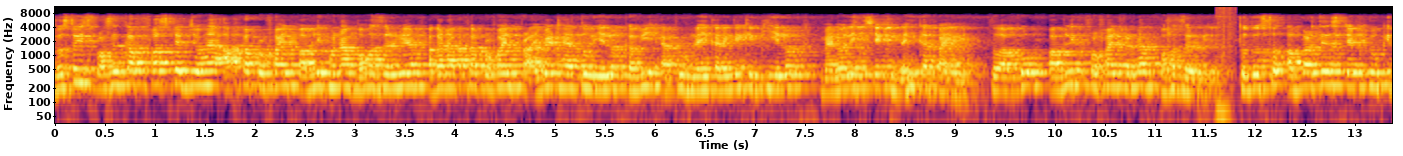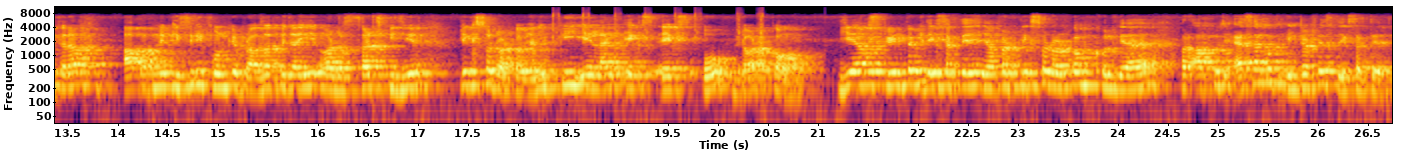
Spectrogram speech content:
दोस्तों, इस प्रोसेस का फ़र्स्ट स्टेप जो है, आपका प्रोफ़ाइल पब्लिक होना बहुत ज़रूरी है। अगर आपका प्रोफ़ाइल प्राइवेट है तो ये लोग कभी अप्रूव नहीं करेंगे क्योंकि ये लोग मैनुअली चेक नहीं कर पाएँगे। तो आपको पब्लिक प्रोफ़ाइल करना बहुत ज़रूरी है। तो दोस्तों, अब बढ़ते स्टेप टू की तरफ़। आप अपने किसी भी फ़ोन के ब्राउज़र पे जाइए और सर्च कीजिए प्लिक्सो डॉट कॉम यानी P L I X X O dot com ये आप स्क्रीन पे भी देख सकते हैं, यहाँ पर प्लिक्सो डॉट कॉम खुल गया है और आप कुछ ऐसा कुछ इंटरफेस देख सकते हैं।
